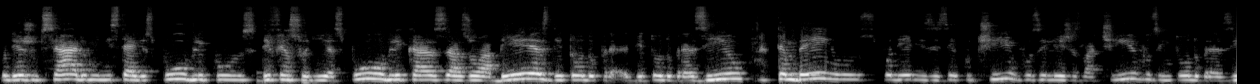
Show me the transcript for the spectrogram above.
poder judiciário, ministérios públicos, defensorias públicas, as OABs de todo, de todo o Brasil, também os poderes executivos e legislativos em todo o Brasil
